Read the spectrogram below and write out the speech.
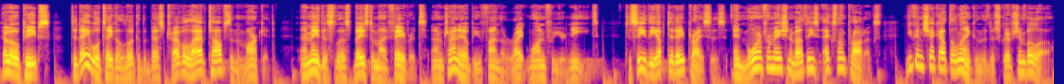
Hello, peeps. Today we'll take a look at the best travel laptops in the market. I made this list based on my favorites, and I'm trying to help you find the right one for your needs. To see the up to date prices and more information about these excellent products, you can check out the link in the description below.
